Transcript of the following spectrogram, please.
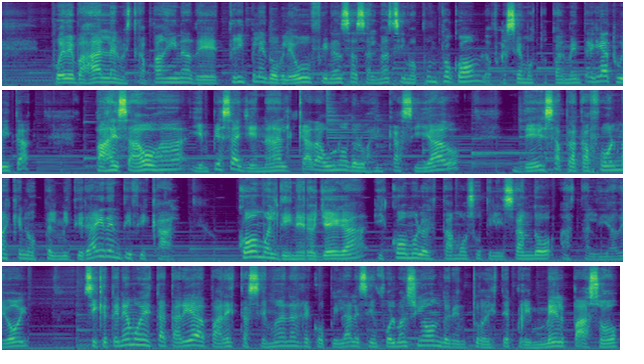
puede bajarla en nuestra página de www.finanzasalmáximo.com, la ofrecemos totalmente gratuita baja esa hoja y empieza a llenar cada uno de los encasillados de esa plataforma que nos permitirá identificar cómo el dinero llega y cómo lo estamos utilizando hasta el día de hoy. Así que tenemos esta tarea para esta semana, recopilar esa información dentro de este primer paso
